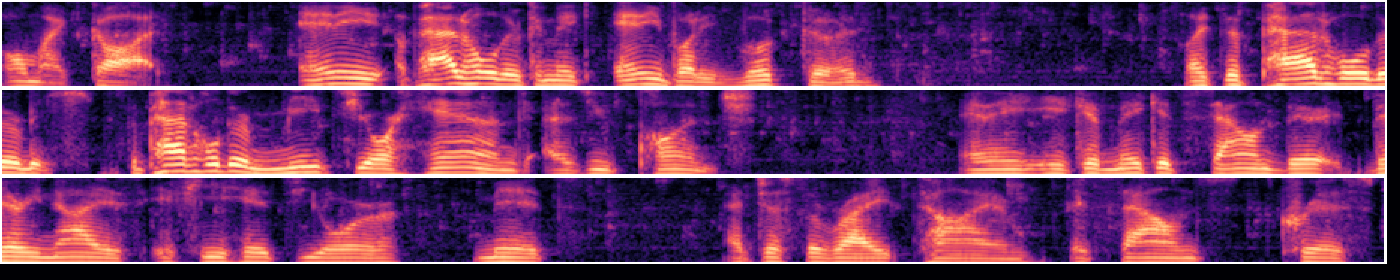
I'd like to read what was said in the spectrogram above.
oh my God. Any a pad holder can make anybody look good. Like the pad holder, the pad holder meets your hands as you punch and he, he could make it sound very very nice if he hits your mitts at just the right time. It sounds crisp,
